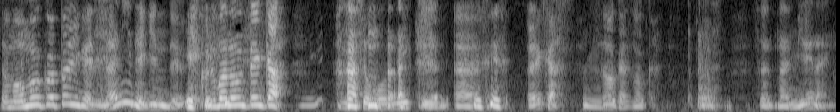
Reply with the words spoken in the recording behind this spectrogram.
揉むこと以外に何できんだよ。車の運転か。一生もんでいくよね。うん。あれか、うん。そうかそうか。それ何見れないの？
